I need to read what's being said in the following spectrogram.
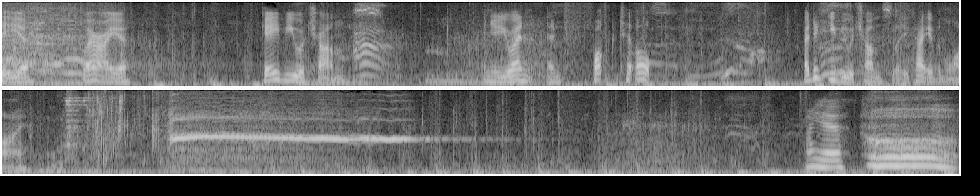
At you. Where are you? Gave you a chance. And you went and fucked it up. I did give you a chance though, you can't even lie. Hiya.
